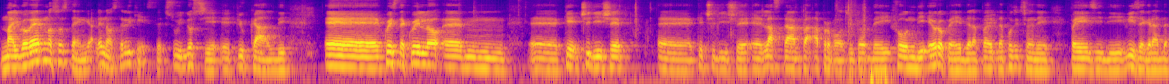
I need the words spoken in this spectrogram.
ma il governo sostenga le nostre richieste sui dossier eh, più caldi. Eh, questo è quello ehm, eh, che ci dice eh, che ci dice eh, la stampa a proposito dei fondi europei e della, della, posizione dei paesi di Visegrad.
